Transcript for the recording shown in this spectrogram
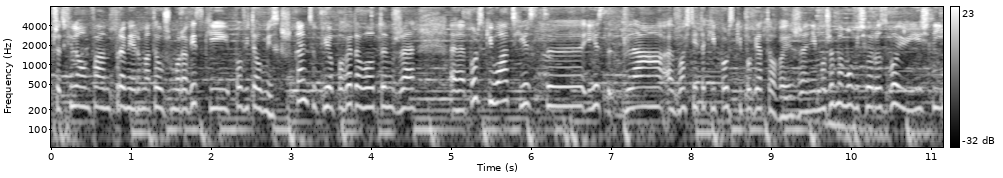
Przed chwilą pan premier Mateusz Morawiecki powitał mieszkańców i opowiadał o tym, że e, Polski Ład jest, e, jest dla właśnie takiej Polski powiatowej, że nie możemy mówić o rozwoju, jeśli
